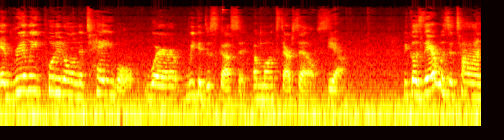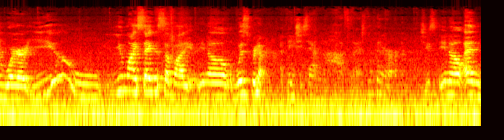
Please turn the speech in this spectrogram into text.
it really put it on the table where we could discuss it amongst ourselves. yeah Because there was a time where you you might say to somebody, you know, whisper, I think she's having a hot flash. Look at her. She's, you know, and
